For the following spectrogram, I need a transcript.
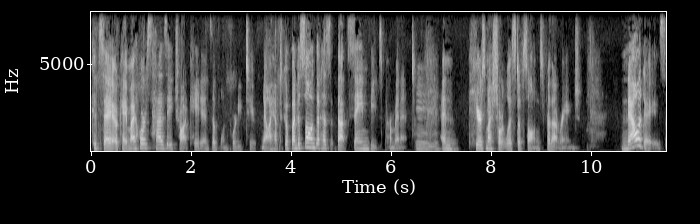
could say, okay, my horse has a trot cadence of 142. Now I have to go find a song that has that same beats per minute. Mm. And here's my short list of songs for that range. Nowadays,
